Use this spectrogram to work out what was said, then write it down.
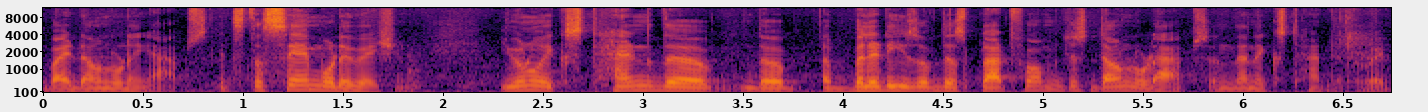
by downloading apps. It's the same motivation. You want to extend the, the abilities of this platform, just download apps and then extend it, right?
